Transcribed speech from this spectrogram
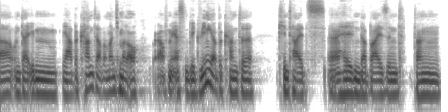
Äh, und da eben ja bekannte, aber manchmal auch auf den ersten Blick weniger bekannte Kindheitshelden dabei sind, dann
